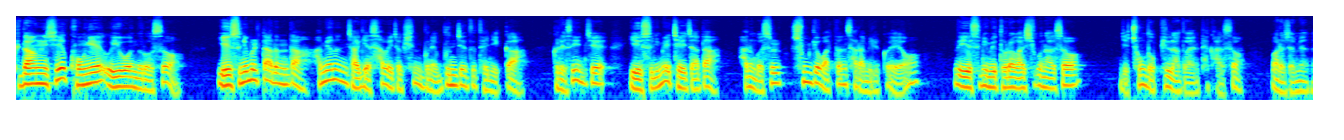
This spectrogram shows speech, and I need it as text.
그 당시에 공회 의원으로서 예수님을 따른다 하면은 자기의 사회적 신분에 문제도 되니까 그래서 이제 예수님의 제자다 하는 것을 숨겨왔던 사람일 거예요. 근데 예수님이 돌아가시고 나서 이제 총독 빌라도한테 가서 말하자면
